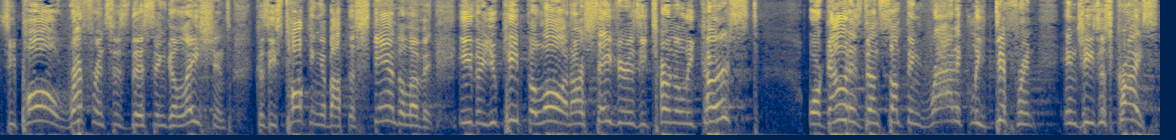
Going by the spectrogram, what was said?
See, Paul references this in Galatians because he's talking about the scandal of it. Either you keep the law and our Savior is eternally cursed, or God has done something radically different in Jesus Christ.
